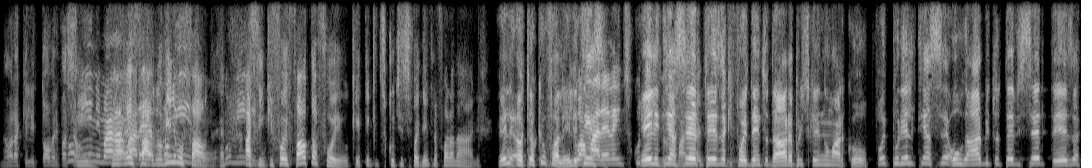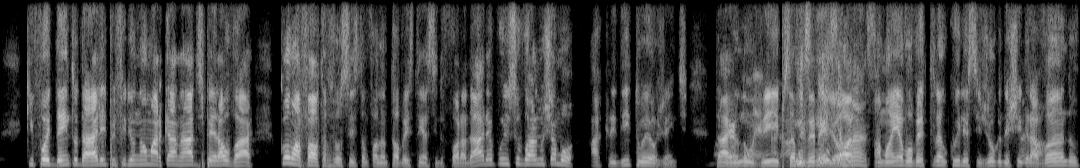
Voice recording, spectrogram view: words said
Na hora que ele toma, ele faz No assim, mínimo, Não, é amarelo, fa- no mínimo falta. no mínimo. Assim, que foi falta, foi. O que tem que discutir se foi dentro ou fora da área. Ele, é o que eu falei, ele o tem, amarelo é indiscutível. ele tinha é certeza que indiscutível. foi dentro da área, por isso que ele não marcou. Foi por ele tinha o árbitro teve certeza que foi dentro da área, ele preferiu não marcar nada, esperar o VAR. Como a falta, vocês estão falando, talvez tenha sido fora da área, por isso o VAR não chamou. Acredito eu, gente. Tá, eu não vi, precisamos Esse- ver esse é melhor. lance. Amanhã eu vou ver tranquilo esse jogo, deixei Mas, ó, gravando.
